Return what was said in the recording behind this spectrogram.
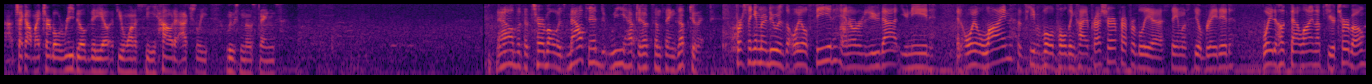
Uh, check out my turbo rebuild video if you want to see how to actually loosen those things. Now that the turbo is mounted, we have to hook some things up to it. First thing I'm to do is the oil feed. In order to do that, you need an oil line that's capable of holding high pressure, preferably a stainless steel braided. Way to hook that line up to your turbo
